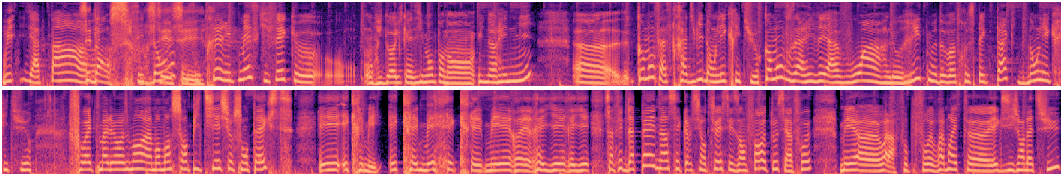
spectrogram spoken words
Oui. Il n'y a pas. C'est dense. C'est dense. C'est très rythmé, ce qui fait que on rigole quasiment pendant une heure et demie. Euh, comment ça se traduit dans l'écriture? Comment vous arrivez à voir le rythme de votre spectacle dans l'écriture? Faut être malheureusement à un moment sans pitié sur son texte et écrémer, écrémer, écrémer, rayer, rayer. Ça fait de la peine, hein. c'est comme si on tuait ses enfants et tout, c'est affreux. Mais euh, voilà, faut, faut vraiment être euh, exigeant là-dessus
